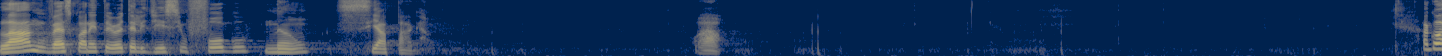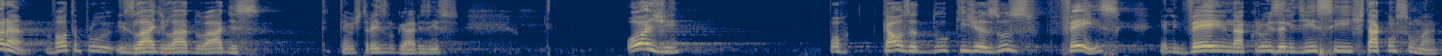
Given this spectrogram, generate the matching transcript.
Lá no verso 48 ele disse: o fogo não se apaga. Uau! Agora, volta para o slide lá do Hades tem os três lugares isso. Hoje, por causa do que Jesus fez, ele veio na cruz, ele disse: está consumado.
